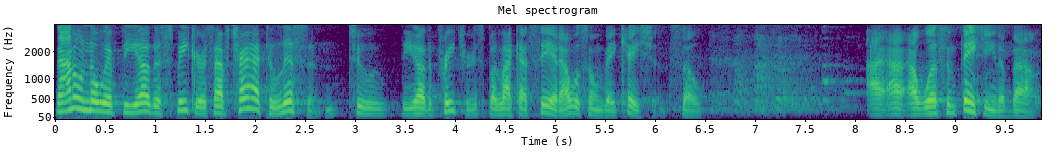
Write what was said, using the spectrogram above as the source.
Now, I don't know if the other speakers, I've tried to listen to the other preachers, but like I said, I was on vacation, so I, I, I wasn't thinking about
